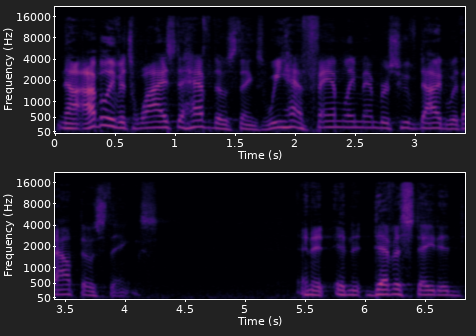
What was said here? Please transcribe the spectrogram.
Now, I believe it's wise to have those things. We have family members who've died without those things. And it, and it devastated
